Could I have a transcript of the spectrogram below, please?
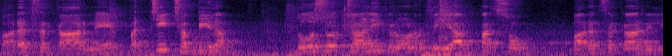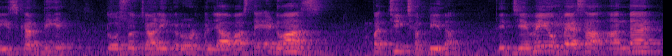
ਭਾਰਤ ਸਰਕਾਰ ਨੇ 25 26 ਦਾ 240 ਕਰੋੜ ਰੁਪਈਆ ਪਰਸੋਂ ਭਾਰਤ ਸਰਕਾਰ ਰਿਲੀਜ਼ ਕਰਦੀ ਹੈ। 240 ਕਰੋੜ ਪੰਜਾਬ ਵਾਸਤੇ ਐਡਵਾਂਸ 25 26 ਦਾ। ਤੇ ਜਿਵੇਂ ਹੀ ਉਹ ਪੈਸਾ ਆਂਦਾ ਹੈ,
